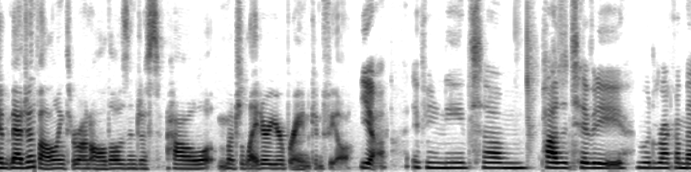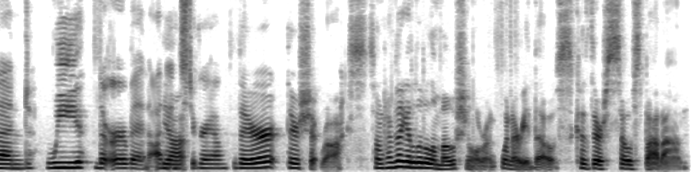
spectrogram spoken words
Imagine following through on all those and just how much lighter your brain can feel. Yeah. If you need some positivity, would recommend We the Urban on Yeah. Instagram. They're they're shit rocks. Sometimes I get a little emotional when- when I read those because they're so spot on.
